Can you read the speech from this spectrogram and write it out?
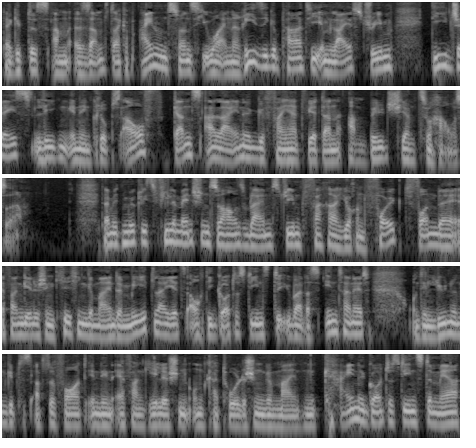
Da gibt es am Samstag ab 21 Uhr eine riesige Party im Livestream. DJs legen in den Clubs auf. Ganz alleine gefeiert wird dann am Bildschirm zu Hause. Damit möglichst viele Menschen zu Hause bleiben, streamt Pfarrer Jochen Voigt von der evangelischen Kirchengemeinde Medler jetzt auch die Gottesdienste über das Internet. Und in Lünen gibt es ab sofort in den evangelischen und katholischen Gemeinden keine Gottesdienste mehr,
